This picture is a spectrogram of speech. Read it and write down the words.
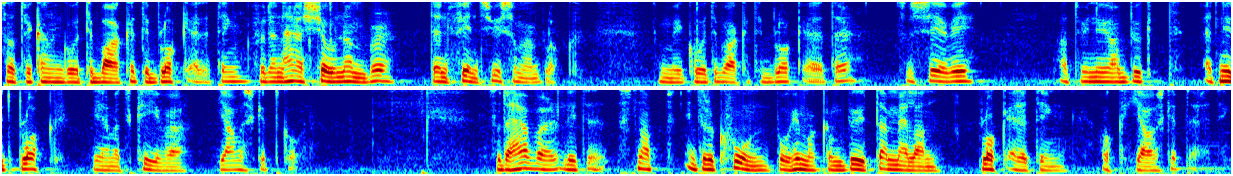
så att vi kan gå tillbaka till block editing. För den här show number, den finns ju som en block. Så om vi går tillbaka till block editor så ser vi att vi nu har byggt ett nytt block genom att skriva JavaScript-kod. Så det här var lite snabb introduktion på hur man kan byta mellan block editing och JavaScript editing.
